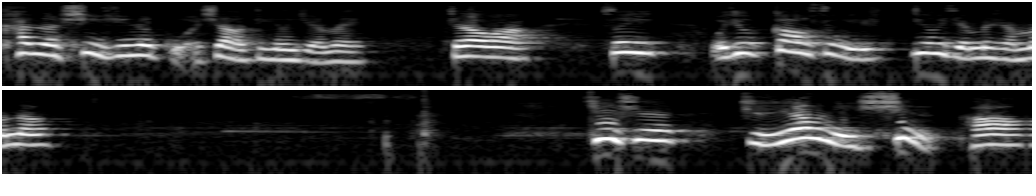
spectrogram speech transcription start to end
看到信心的果效，弟兄姐妹，知道吧？所以我就告诉你，弟兄姐妹什么呢？就是只要你信哈，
